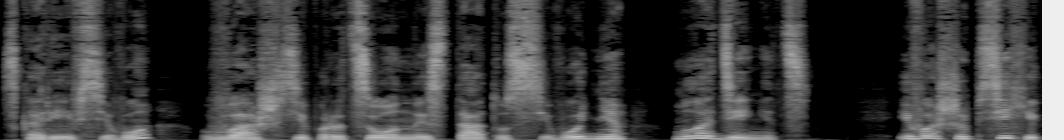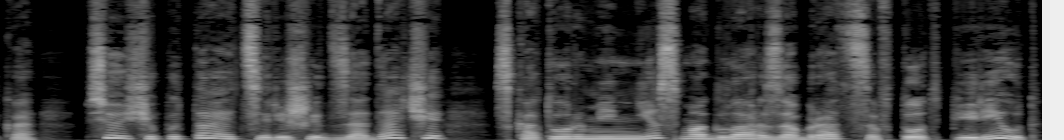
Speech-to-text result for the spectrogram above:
скорее всего, ваш сепарационный статус сегодня — младенец, и ваша психика все еще пытается решить задачи, с которыми не смогла разобраться в тот период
